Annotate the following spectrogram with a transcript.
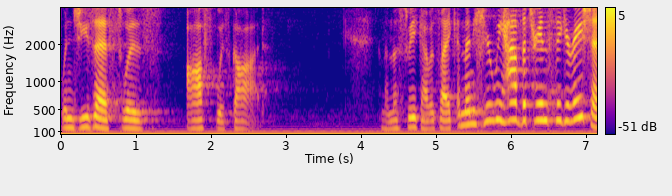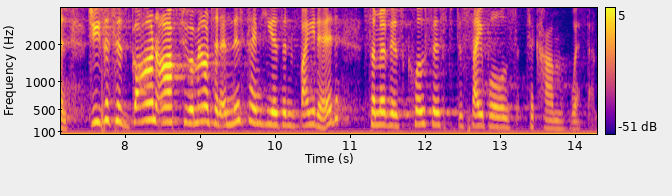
when Jesus was off with God. And then this week I was like, and then here we have the transfiguration. Jesus has gone off to a mountain, and this time he has invited some of his closest disciples to come with him.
